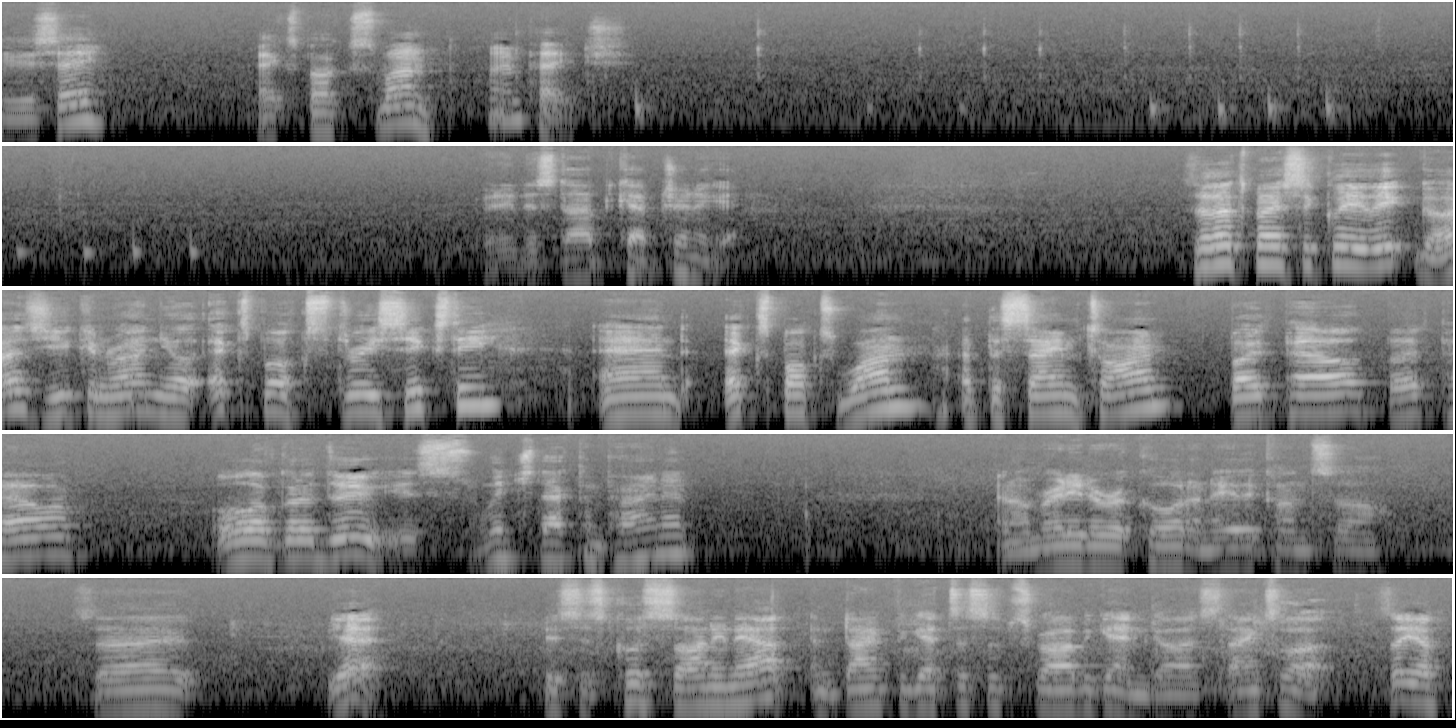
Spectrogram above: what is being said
you see, Xbox One homepage. Ready to start capturing again. So that's basically it guys. You can run your Xbox 360 and Xbox One at the same time. Both power, both power. All I've got to do is switch that component and I'm ready to record on either console. So, yeah. This is Kus signing out, and don't forget to subscribe again, guys. Thanks a lot. See ya.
